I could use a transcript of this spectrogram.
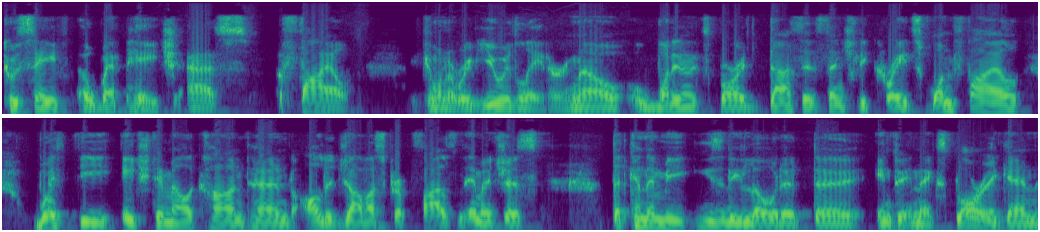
to save a web page as a file if you want to review it later. Now, what Internet Explorer does essentially creates one file with the HTML content, all the JavaScript files and images that can then be easily loaded uh, into Internet Explorer again.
